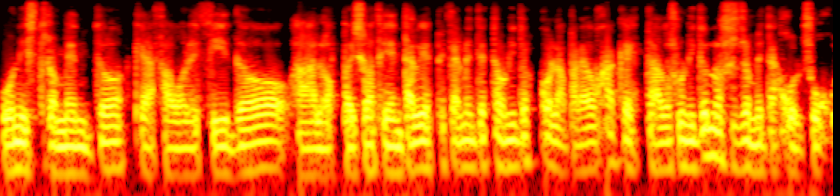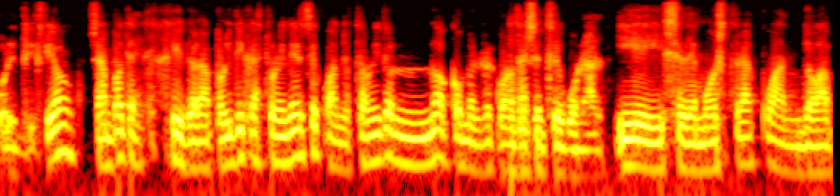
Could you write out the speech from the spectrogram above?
un instrumento que ha favorecido a los países occidentales, especialmente Estados Unidos, con la paradoja que Estados Unidos no se somete a su jurisdicción. Se han protegido la política estadounidense cuando Estados Unidos no reconoce ese tribunal. Y, se demuestra cuando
